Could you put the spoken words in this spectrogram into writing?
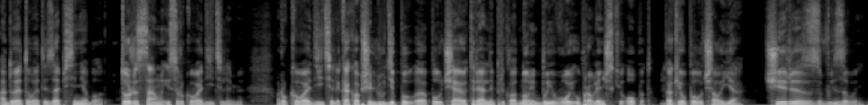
А до этого этой записи не было. То же самое и с руководителями. Руководители, как вообще люди э, получают реальный прикладной боевой управленческий опыт? Как его получал я? Через вызовы.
